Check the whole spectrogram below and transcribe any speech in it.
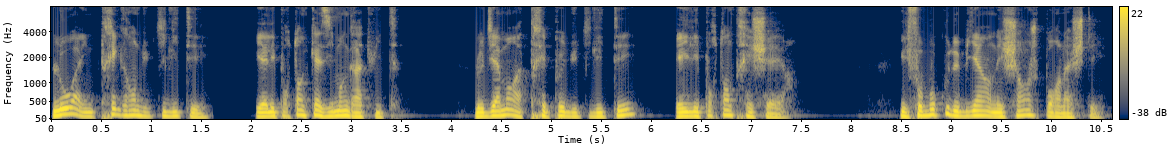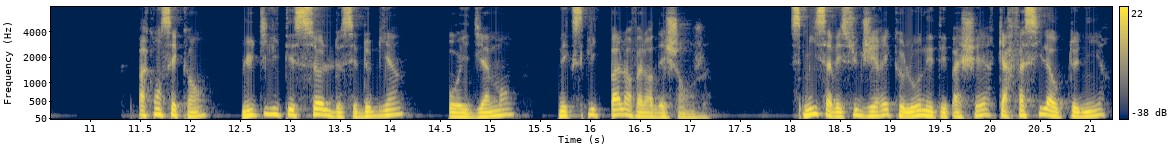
L'eau a une très grande utilité, et elle est pourtant quasiment gratuite. Le diamant a très peu d'utilité, et il est pourtant très cher. Il faut beaucoup de biens en échange pour en acheter. Par conséquent, l'utilité seule de ces deux biens, eau et diamant, n'explique pas leur valeur d'échange. Smith avait suggéré que l'eau n'était pas chère car facile à obtenir,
